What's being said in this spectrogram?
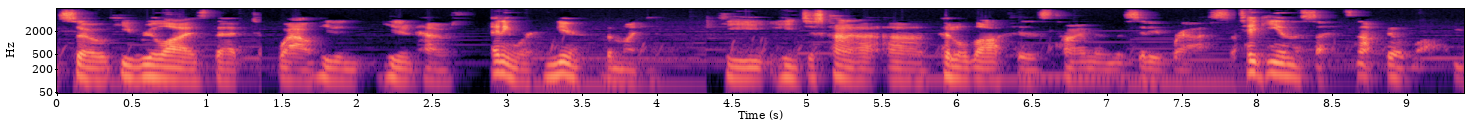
So he realized that wow, he didn't he didn't have anywhere near the money. He he just kind of uh, piddled off his time in the city of brass, taking in the sights, not fiddled off. He,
